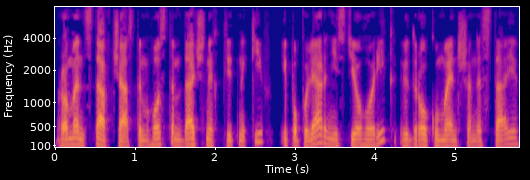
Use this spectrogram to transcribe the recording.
Ромен став частим гостем дачних квітників, і популярність його рік від року менше не стає.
